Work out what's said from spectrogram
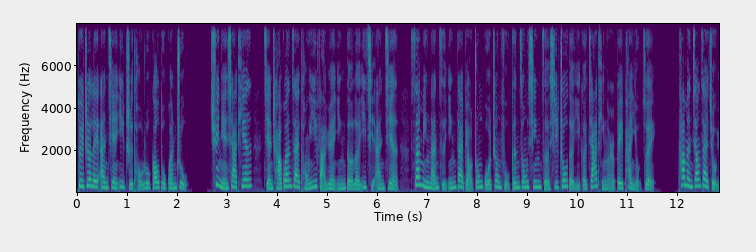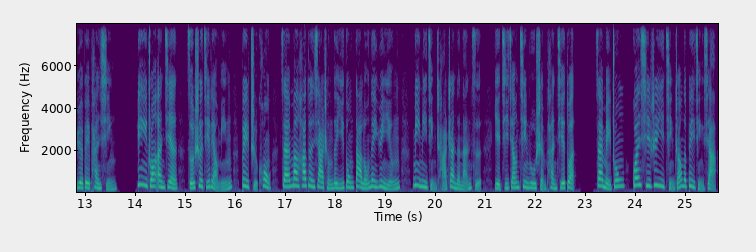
对这类案件一直投入高度关注。去年夏天，检察官在同一法院赢得了一起案件，三名男子因代表中国政府跟踪新泽西州的一个家庭而被判有罪，他们将在九月被判刑。另一桩案件则涉及两名被指控在曼哈顿下城的一栋大楼内运营秘密警察站的男子，也即将进入审判阶段。在美中关系日益紧张的背景下，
